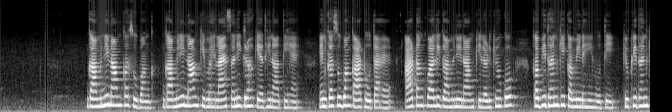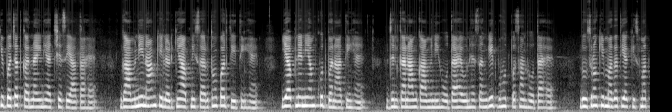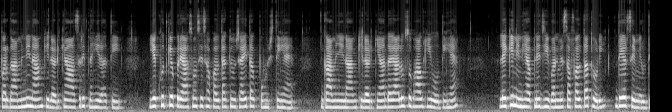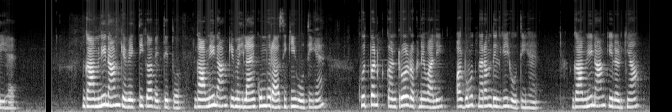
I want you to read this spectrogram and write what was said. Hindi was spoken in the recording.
गामिनी नाम का शुभ अंक गामिनी नाम की महिलाएँ शनि ग्रह के अधीन आती हैं। इनका शुभ अंक आठ होता है। आठ अंक वाली गामिनी नाम की लड़कियों को कभी धन की कमी नहीं होती, क्योंकि धन की बचत करना इन्हें अच्छे से आता है। गामिनी नाम की लड़कियाँ अपनी शर्तों पर जीती हैं। या अपने नियम खुद बनाती हैं। जिनका नाम गामिनी होता है, उन्हें संगीत बहुत पसंद होता है। दूसरों की मदद या किस्मत पर गामिनी नाम की लड़कियाँ आश्रित नहीं रहती। ये खुद के प्रयासों से सफलता की ऊंचाई तक पहुँचती हैं। गामिनी नाम की लड़कियाँ दयालु स्वभाव की होती हैं, लेकिन इन्हें अपने जीवन में सफलता थोड़ी देर से मिलती है। गामिनी नाम के व्यक्ति का व्यक्तित्व। गामिनी नाम की महिलाएँ कुंभ राशि की होती हैं, खुद पर कंट्रोल रखने वाली और बहुत नरम दिल की होती हैं। गामिनी नाम की लड़कियाँ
